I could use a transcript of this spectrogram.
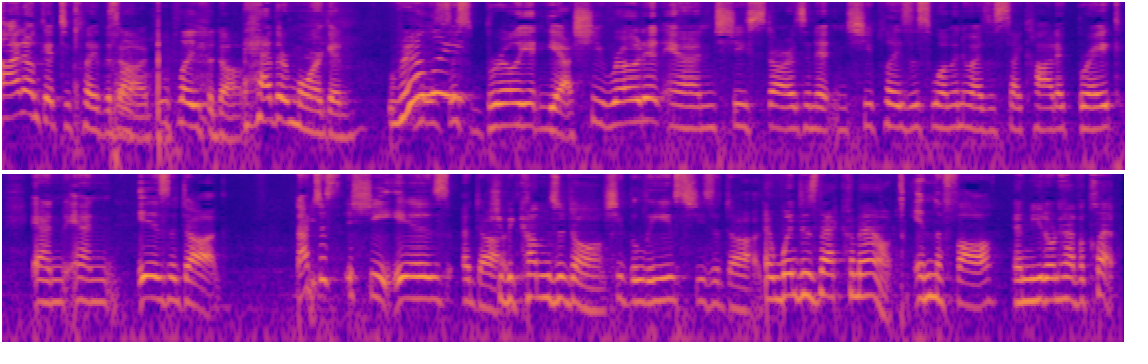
I don't get to play the dog. Who plays the dog? Heather Morgan. Really? This brilliant? Yeah, she wrote it and she stars in it, and she plays this woman who has a psychotic break and and is a dog. Not just she is a dog. She becomes a dog. She believes she's a dog. And when does that come out? In the fall. And you don't have a clip?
